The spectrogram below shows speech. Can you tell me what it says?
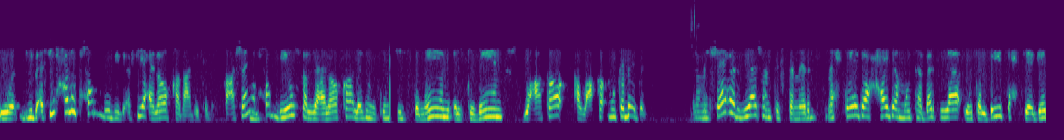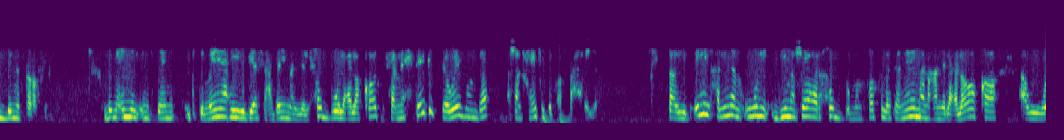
وبيبقى فيه حالة حب وبيبقى فيه علاقة بعد كده. فعشان الحب يوصل لعلاقة لازم يكون فيه اهتمام التزام وعطاء أو عطاء متبادل. المشاعر دي عشان تستمر محتاجة حاجة متبادلة وتلبية احتياجات بين الطرفين. بما إن الإنسان اجتماعي وبيسعى دايما للحب والعلاقات فمحتاج التوازن ده عشان حياته تبقى صحية. طيب إيه اللي يخلينا نقول دي مشاعر حب منفصلة تماما عن العلاقة أو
